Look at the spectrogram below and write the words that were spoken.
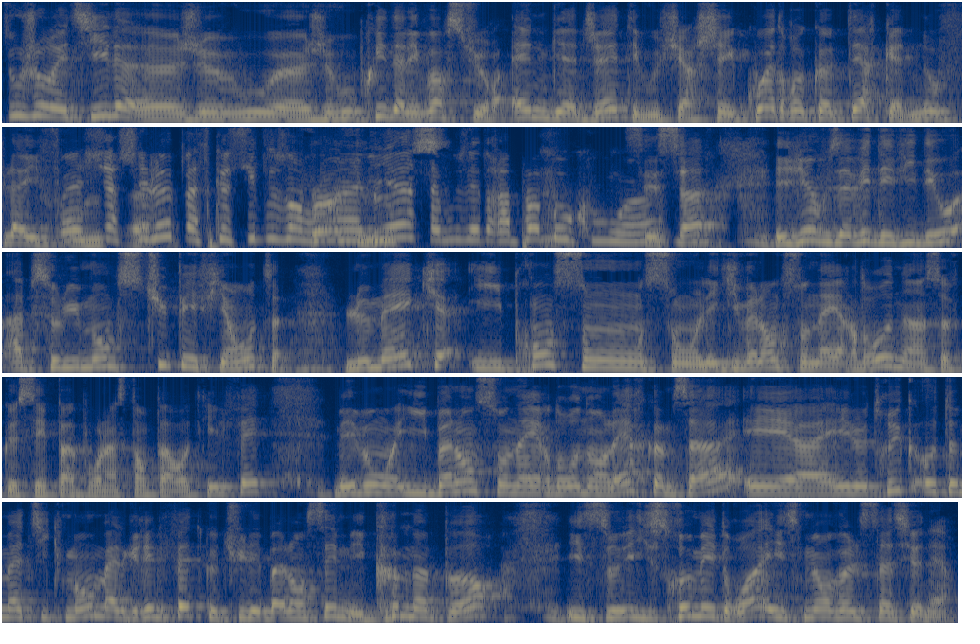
toujours est-il, euh, je vous euh, je vous prie d'aller voir sur Engadget et vous cherchez quadrocopter can no fly Ouais, from- cherchez-le parce que si vous envoyez un lien, ça vous aidera pas beaucoup. Hein. C'est ça. Et bien, vous avez des vidéos absolument stupéfiantes. Le mec, il prend son, son l'équivalent de son airdrone, hein, sauf que c'est pas pour l'instant Parrot qui le fait. Mais bon, il balance son airdrone en l'air comme ça, et, euh, et le truc automatiquement, malgré le fait que tu l'aies balancé, mais comme un porc, il se, il se remet droit et il se met en vol stationnaire.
